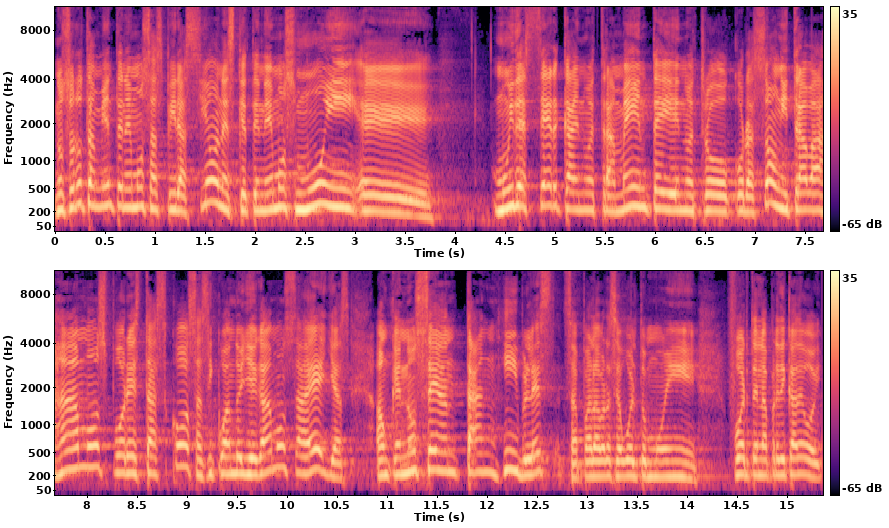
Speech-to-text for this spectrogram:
nosotros también tenemos aspiraciones que tenemos muy, eh, muy de cerca en nuestra mente y en nuestro corazón y trabajamos por estas cosas. Y cuando llegamos a ellas, aunque no sean tangibles, esa palabra se ha vuelto muy fuerte en la prédica de hoy,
